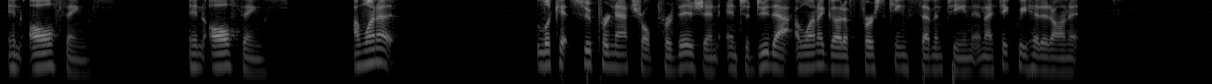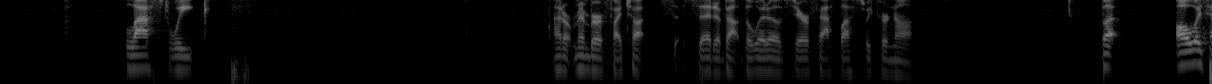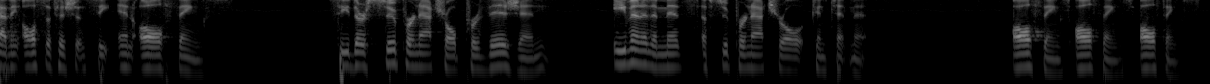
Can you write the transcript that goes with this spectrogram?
In all things. In all things. I want to look at supernatural provision and to do that I want to go to 1 Kings 17 and I think we hit it on it last week. I don't remember if I taught, said about the widow of Zarephath last week or not. But always having all sufficiency in all things. See, there's supernatural provision even in the midst of supernatural contentment. All things, all things, all things.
